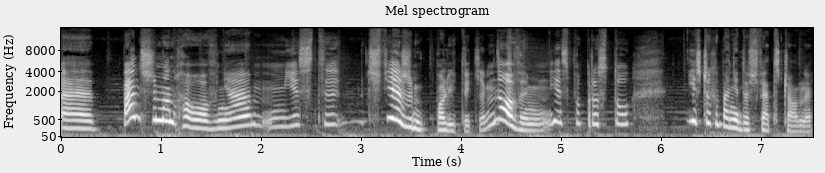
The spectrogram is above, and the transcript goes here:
E, Pan Szymon Hołownia jest świeżym politykiem, nowym, jest po prostu jeszcze chyba niedoświadczony.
